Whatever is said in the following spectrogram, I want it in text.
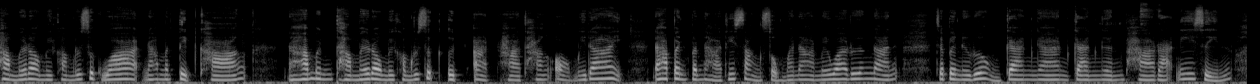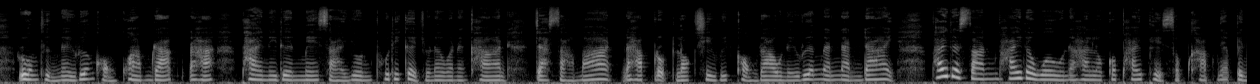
ทำให้เรามีความรู้สึกว่านะมันติดค้าง นะคะมันทำให้เรามีความรู้สึกอึดอัดหาทางออกไม่ได้นะคะเป็นปัญหาที่สั่งสมมานานไม่ว่าเรื่องนั้น จะเป็นในเรื่องของการงาน การเงินภาระหนี้สิน รวมถึงในเรื่องของความรักนะคะภายในเดือนเมษายนผู้ที่เกิดอยู่ในวันอังคาร จะสามารถนะคะปลดล็อกชีวิตของเราในเรื่องนั้นๆ ได้ไพ่เดอะซันไพ่เดอะเวิลด์นะคะแล้วก็ไพ่เพจศพคัพเนี่ยเป็น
